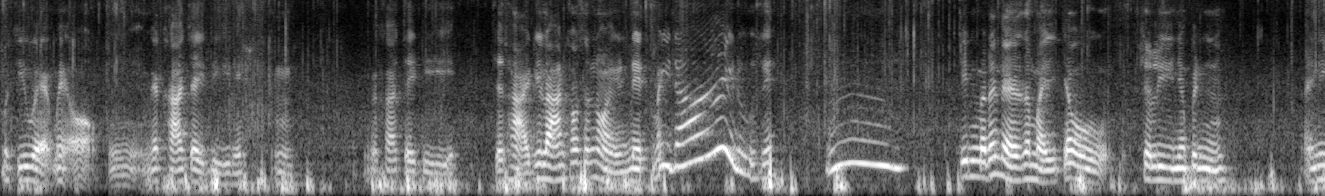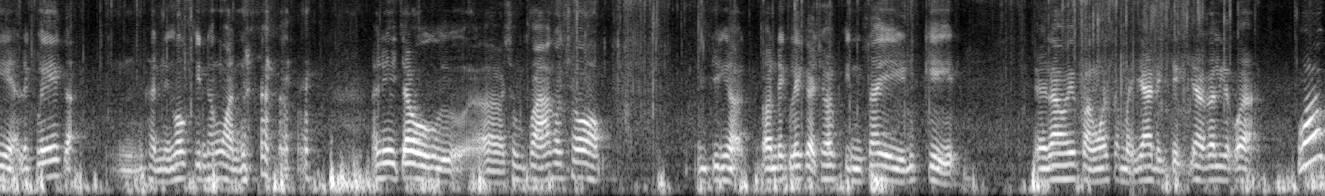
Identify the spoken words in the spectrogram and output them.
เมื่อกี้แหวกไม่ออกนี่แม่ค้าใจดีนี่แม่ค้าใจดี จะถ่ายที่ร้านเขาซะหน่อยเน็ตไม่ได้ดูสิกินมาตั้งแต่สมัยเจ้าเชลียังเป็น อ้นี่อะเล็กๆอะอืมแผ่นหนึ่งเขากินทั้งวัน อันนี้เจ้าชมฟ้าเขาชอบ จริงๆอะตอนเล็กๆอะชอบกินไส้ลูกเกดเดี๋ยวเล่าให้ฟังว่าสมัยย่าเด็กๆย่าก็เรียกว่าวัฟ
